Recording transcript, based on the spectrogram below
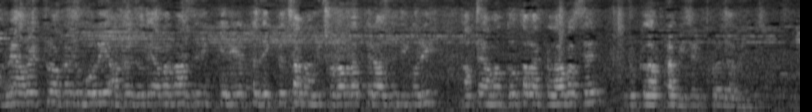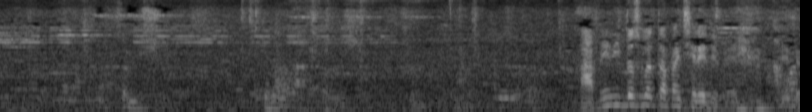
আমি আরও একটু আপনাকে বলি আপনি যদি আমার রাজনৈতিক ক্যারিয়ারটা দেখতে চান আমি ছোটবেলা থেকে রাজনীতি করি আপনি আমার দোতলা ক্লাব আছে একটু ক্লাবটা ভিজিট করে যাবেন। আপনি নির্দোষ হলে তো আপনাকে ছেড়ে দিবে। এটা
